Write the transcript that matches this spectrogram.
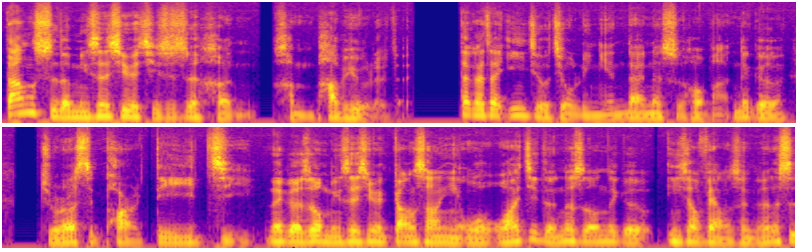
当时的民生戏院其实是很 很 popular 的。大概在一九九零年代那时候吧，那个 Jurassic Park 第一集，那个时候民生戏院刚上映，我我还记得那时候那个印象非常深刻，那是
